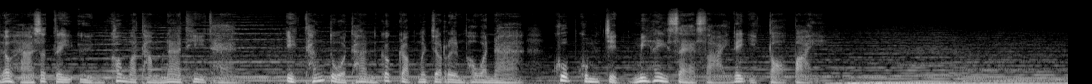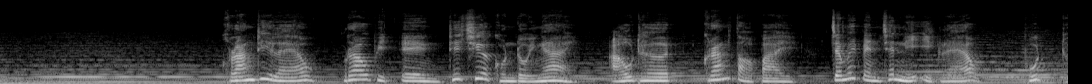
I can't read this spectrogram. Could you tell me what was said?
แล้วหาสตรีอื่นเข้ามาทำหน้าที่แทน อีกทั้งตัวท่านก็กลับมาเจริญภาวนา ควบคุมจิตมิให้แส่สายได้อีกต่อไป ครั้งที่แล้ว เราผิดเองที่เชื่อคนโดยง่าย เอาเถิด ครั้งต่อไปจะไม่เป็นเช่นนี้อีกแล้ว พุทโธ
